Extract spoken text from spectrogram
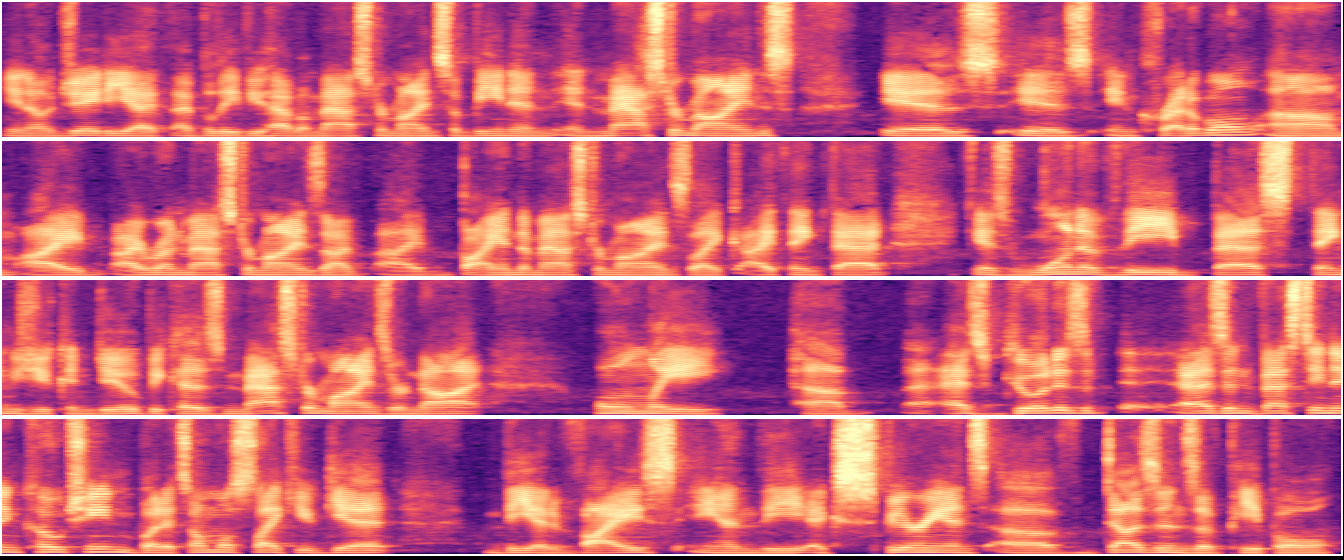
you know, JD, I, I believe you have a mastermind. So being in in masterminds is is incredible. Um, I I run masterminds. I I buy into masterminds. Like I think that is one of the best things you can do because masterminds are not only uh, as good as as investing in coaching, but it's almost like you get the advice and the experience of dozens of people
